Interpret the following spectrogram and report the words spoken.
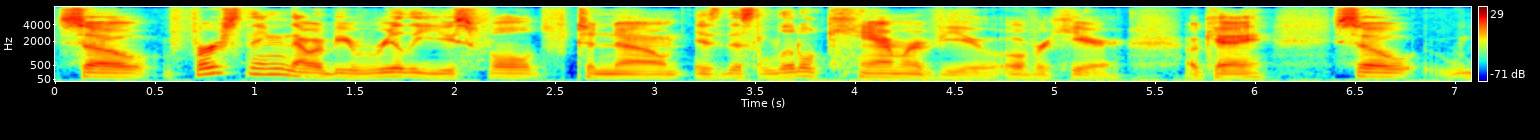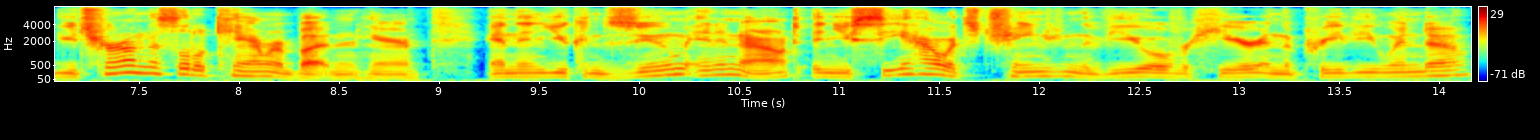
So first thing that would be really useful to know is this little camera view over here. Okay, so you turn on this little camera button here, and then you can zoom in and out, and you see how it's changing the view over here in the preview window.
